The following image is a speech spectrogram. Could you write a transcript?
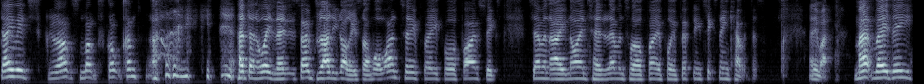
David Scotland. I don't know what it says. It's so bloody long. It's like, well, 1, 2, 3, 4, 5, 6, 7, 8, 9, 10, 11, 12, 13, 14, 15, 16 characters. Anyway, Matt Reddy,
